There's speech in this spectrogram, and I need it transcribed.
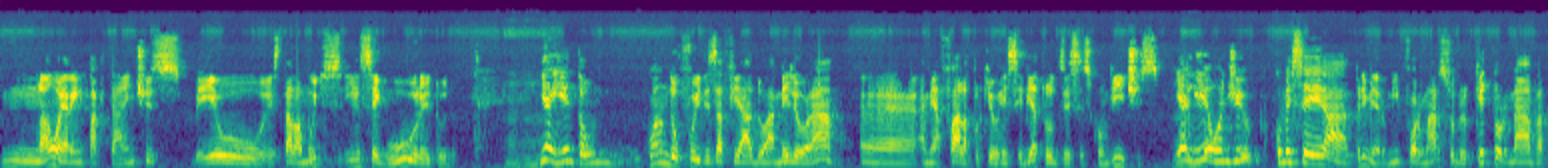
não eram impactantes. Eu estava muito inseguro e tudo. Uhum. E aí, então, quando fui desafiado a melhorar uh, a minha fala, porque eu recebia todos esses convites, uhum. e ali é onde eu comecei a, primeiro, me informar sobre o que tornava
